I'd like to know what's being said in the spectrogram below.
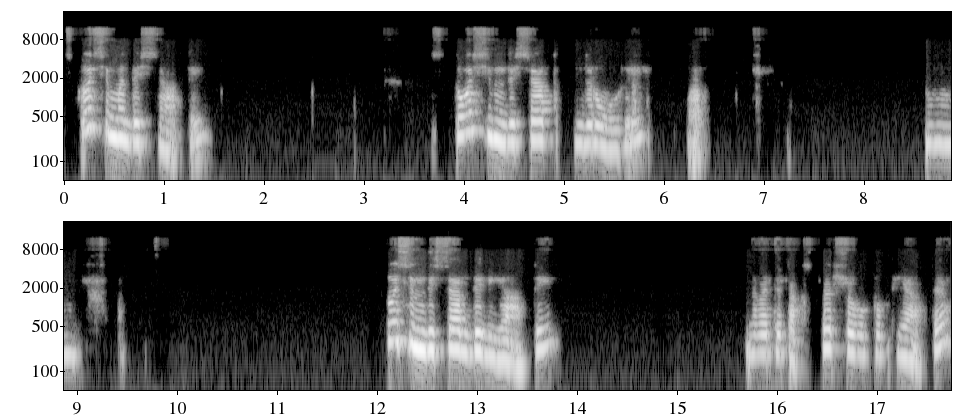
170, 172, м, 179. Давайте так, з першого по п'яте.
